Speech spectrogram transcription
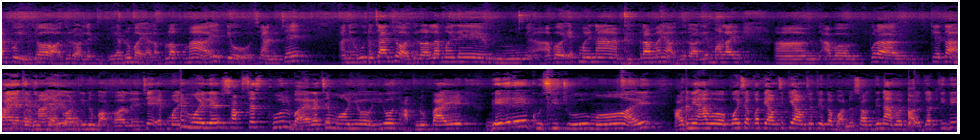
अर्को हिजो हजुरहरूले हेर्नुभयो होला ब्लगमा है त्यो सानो चाहिँ। अनि ऊ चाहन्छु हजुरहरूलाई मैले अब एक महिनाभित्रमै हजुरहरूले मलाई अब पुरा के त माया गरिदिनु भएकोले चाहिँ एक महिना मैले सक्सेसफुल भएर चाहिँ म यो यो थाप्नु पाएँ। धेरै खुसी छु म है। अनि अब पैसा कति आउँछ के आउँछ त्यो त भन्नु सक्दिनँ। अब जति पनि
